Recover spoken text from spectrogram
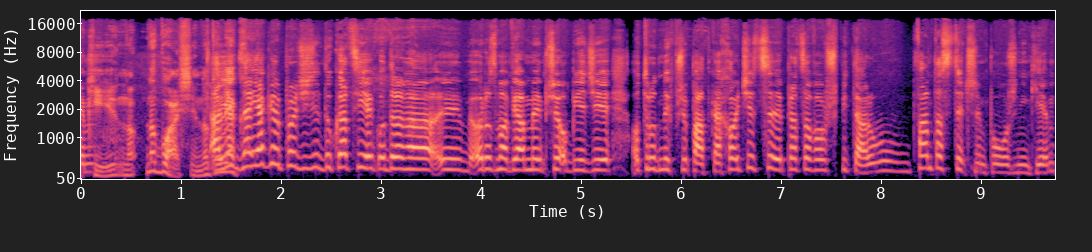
córki? No, no właśnie, no to Ale jak... na jak prowadzić edukację, jak od rana y, rozmawiamy przy obiedzie o trudnych przypadkach? Ojciec y, pracował w szpitalu, fantastycznym położnikiem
